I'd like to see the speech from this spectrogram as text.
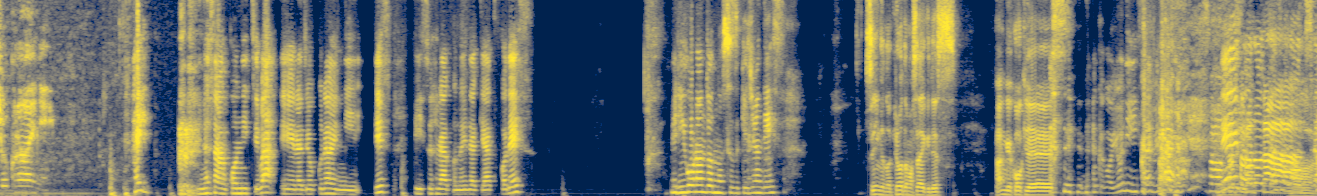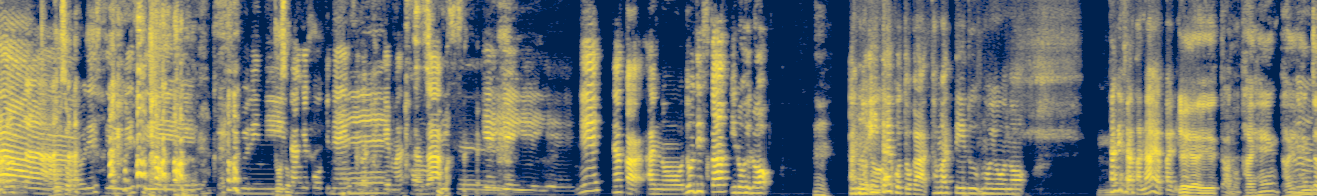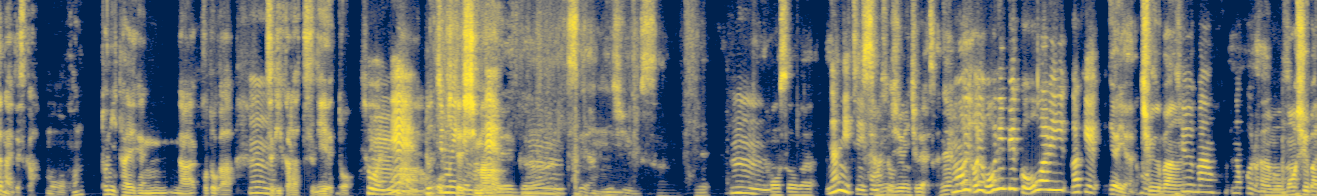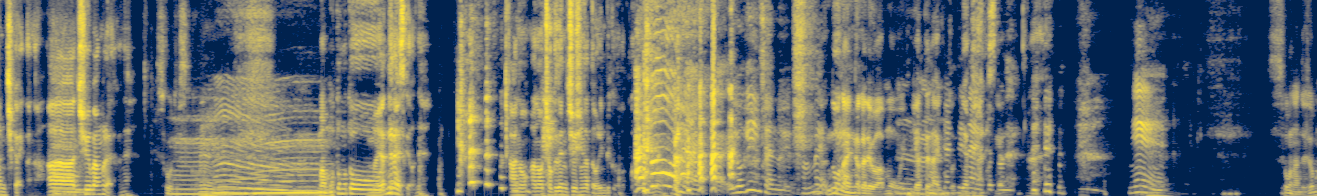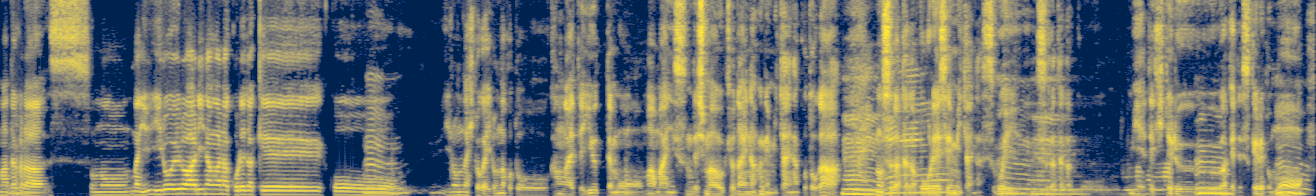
ジオクライニはい。皆さん、こんにちは。えー、ラジオクライミーです。ピースフラッグの井崎敦子です。メリーゴーランドの鈴木純です。スイングの木本正幸です。丹下幸喜です。なんかこう、4人久々に。揃ね、揃った、揃った。嬉しい、嬉しい。久しぶりに、丹下幸喜です。がね聞けました本が当。です。いえいえいえね、なんか、あの、どうですか？いろいろ、うん。あの、言いたいことが溜まっている模様の、丹下さんかな？やっぱり。いやいやいや、あの、大変、大変じゃないですか。もう本当に大変なことがうん次から次へと。そうよねま。あどっち向いて起きてしもまうこね。れが、うんいつや、うん23。ね、うん。放送が何日に放送？30日ぐらいですかね。もう、おオリンピック終わりがけ？いやいや、中盤。中盤の頃にあもうもう終盤に近いかな。ああ、うん中盤ぐらいですかね。そうですか。ううんんまあ、もともと、まあ、やってないですけどね。あの、あの直前に中止になったオリンピックのこと。あ、そうなんだ。預言者の、脳内の中ではもうやってないことにやってなってないますね。ねそうなんですよ。まあ、だから、その、まあ、いいろいろありながらこれだけ、こう、うん。いろんな人がいろんなことを考えて言っても、まあ前に進んでしまう巨大な船みたいなことが、え。の姿が亡霊船みたいなすごいうん。姿がこう見えてきてるわけですけれども、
